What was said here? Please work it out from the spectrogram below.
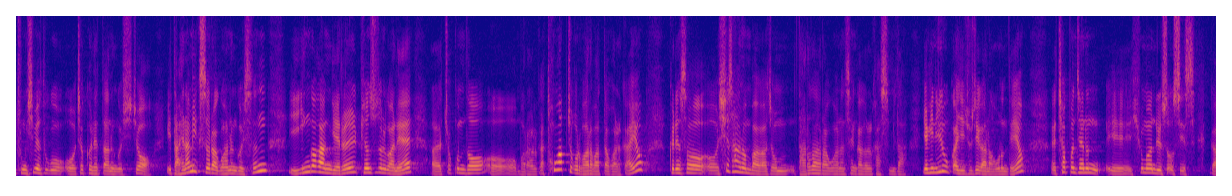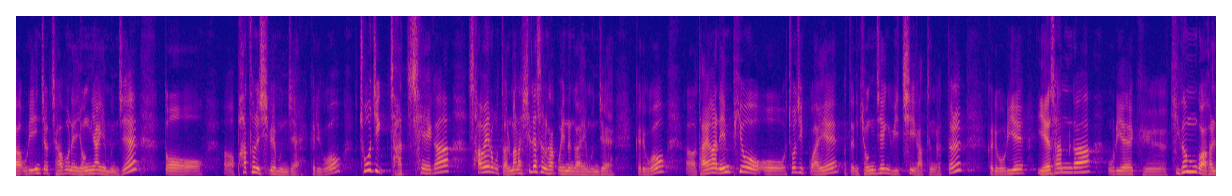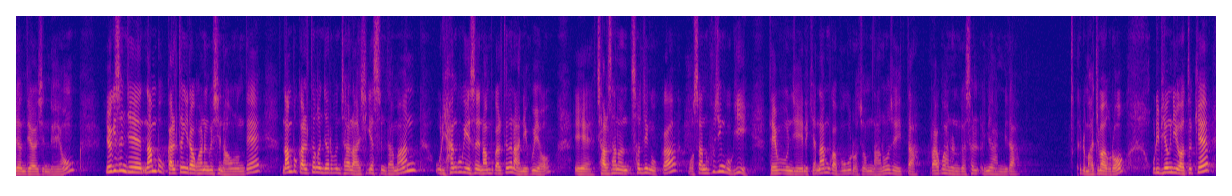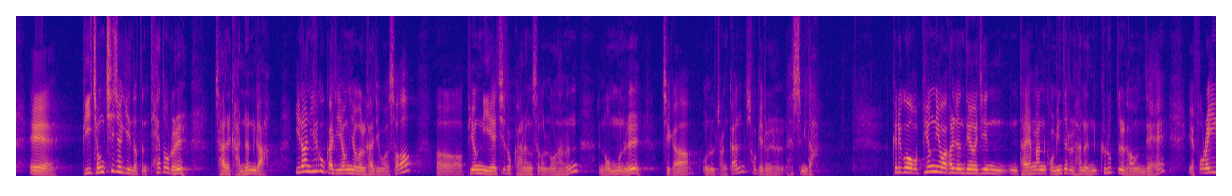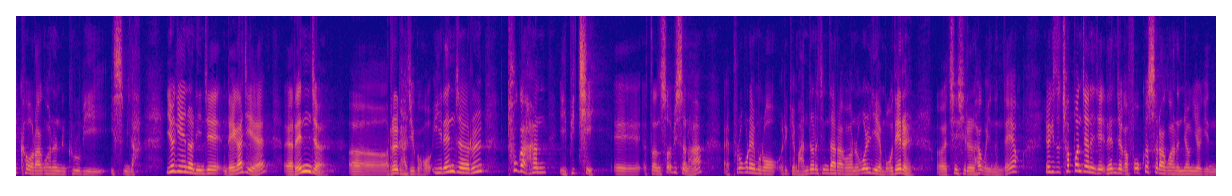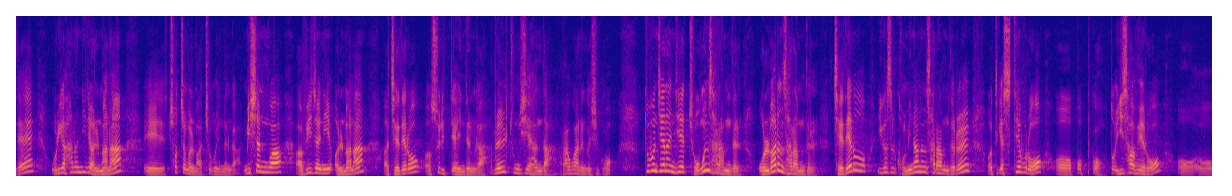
중심에 두고 어, 접근했다는 것이죠. 이 다이나믹스라고 하는 것은 이 인과관계를 변수들 간에 어, 조금 더 어, 뭐라 그럴까 통합적으로 바라봤다고 할까요? 그래서 어, 시사하는 바가 좀 다르다라고 하는 생각을 갖습니다. 여기는 일곱 가지 주제가 나오는데요. 첫 번째는 이 human resources가 우리 인적 자본의 역량의 문제, 또 어, 파트너십의 문제 그리고 조직 자체가 사회로부터 얼마나 신뢰성을 갖고 있는가의 문제 그리고 어, 다양한 NPO 어, 조직과의 어떤 경쟁 위치 같은 것들 그리고 우리의 예산과 우리의 그 기금과 관련되어진 내용 여기서 이제 남북 갈등이라고 하는 것이 나오는데 남북 갈등은 여러분 잘 아시겠습니다만 우리 한국에서의 남북 갈등은 아니고요. 예, 잘 사는 선진국과 못 사는 후진국이 대부분 이제 이렇게 남과 북으로 좀 나눠져 있다라고 하는 것을 의미합니다. 그리고 마지막으로 우리 병리가 어떻게 예, 비정치적인 어떤 태도를 잘 갖는가 이러한 일곱 가지 영역을 가지고서 어, 비영리의 지속 가능성을 논하는 논문을 제가 오늘 잠깐 소개를 했습니다. 그리고 비영리와 관련되어진 다양한 고민들을 하는 그룹들 가운데 포레이커라고 하는 그룹이 있습니다. 여기에는 이제 네 가지의 렌저를 가지고 이 렌저를 투과한 이 빛이 에, 어떤 서비스나 프로그램으로 이렇게 만들어진다라고 하는 원리의 모델을 어, 제시를 하고 있는데요. 여기서 첫 번째는 이제 렌저가 포커스라고 하는 영역인데 우리가 하는 일이 얼마나 에, 초점을 맞추고 있는가, 미션과 어, 비전이 얼마나 어, 제대로 어, 수립되어 있는가를 중시해야 한다라고 하는 것이고 두 번째는 이제 좋은 사람들, 올바른 사람들, 제대로 이것을 고민하는 사람들을 어떻게 스텝으로 어, 뽑고 또 이사회로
